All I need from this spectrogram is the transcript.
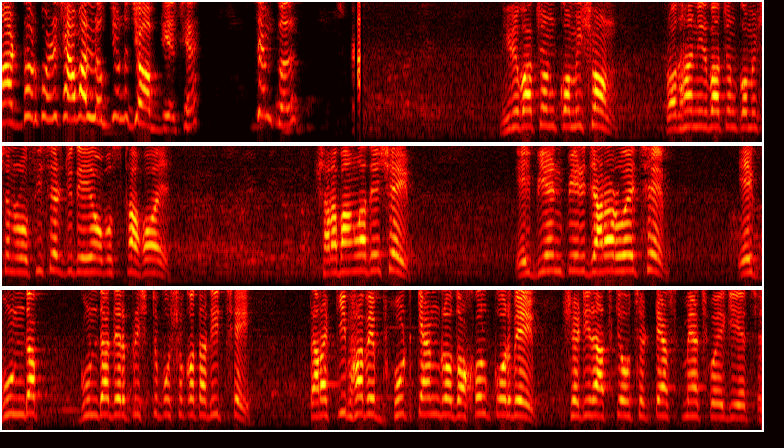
মারধর করেছে আমার লোকজন জবাব দিয়েছে। সিম্পল নির্বাচন কমিশন প্রধান নির্বাচন কমিশনের অফিসের যদি এই অবস্থা হয় সারা বাংলাদেশে এই বিএনপির যারা রয়েছে, এই গুন্ডা, গুন্ডাদের পৃষ্ঠপোষকতা দিচ্ছে, তারা কীভাবে ভোট কেন্দ্র দখল করবে, সেটির আজকে হচ্ছে টেস্ট ম্যাচ হয়ে গিয়েছে।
